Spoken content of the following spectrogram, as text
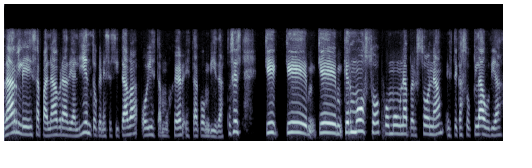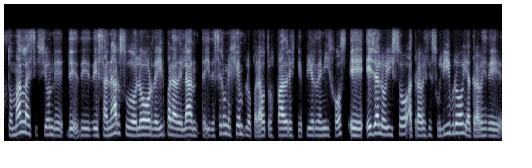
darle esa palabra de aliento que necesitaba, hoy esta mujer está con vida. Entonces, Qué, qué, qué, qué, hermoso como una persona, en este caso Claudia, tomar la decisión de, de, sanar su dolor, de ir para adelante y de ser un ejemplo para otros padres que pierden hijos. Eh, ella lo hizo a través de su libro y a través de,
